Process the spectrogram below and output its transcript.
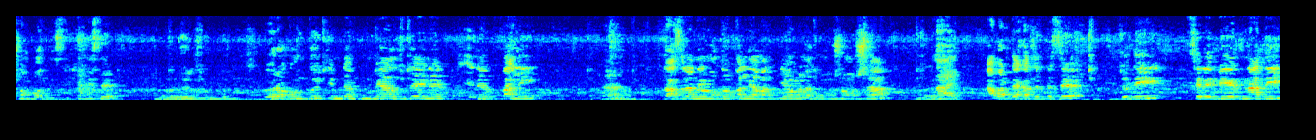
সম্পদ দিচ্ছে কী দিছে? ওইরকম দুই তিনটা মেয়াল যদি এনে এনে পালি হ্যাঁ? রাজরানির মতো পালি আমার কী হবে না? কোনো সমস্যা নাই। আবার দেখা যেতেছে যদি ছেলে বিয়ে না দিই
